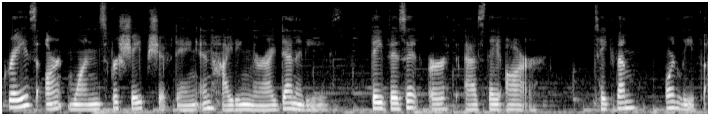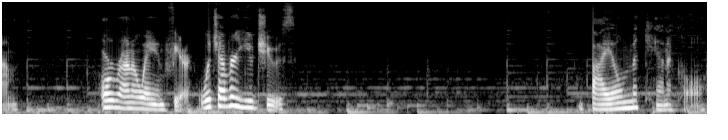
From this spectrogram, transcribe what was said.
Grays aren't ones for shapeshifting and hiding their identities. They visit Earth as they are. Take them or leave them. Or run away in fear, whichever you choose. Biomechanical.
